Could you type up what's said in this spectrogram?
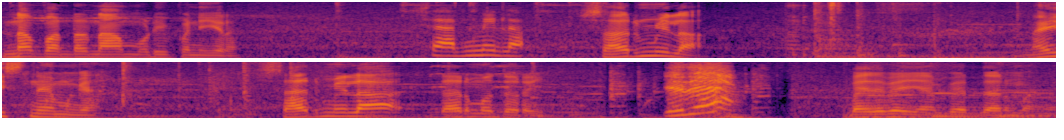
என்ன பண்ணுறேன் நான் முடிவு பண்ணிக்கிறேன். ஷர்மிளா. ஷர்மிளா. நைஸ் நேமுங்க ஷர்மிளா தர்மதுரை. எது? பை என் பேர் தர்மாங்க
